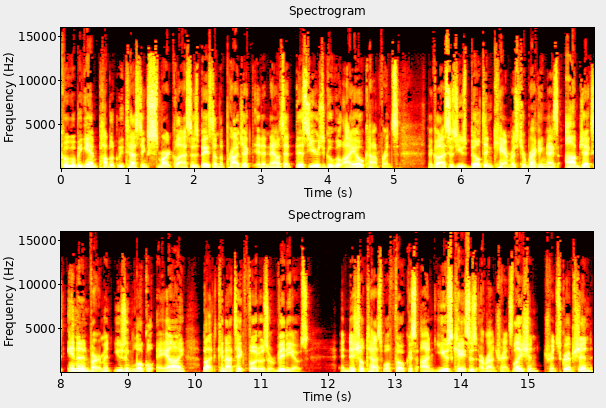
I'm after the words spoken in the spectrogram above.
Google began publicly testing smart glasses based on the project it announced at this year's Google I.O. conference. The glasses use built-in cameras to recognize objects in an environment using local AI, but cannot take photos or videos. Initial tests will focus on use cases around translation, transcription,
